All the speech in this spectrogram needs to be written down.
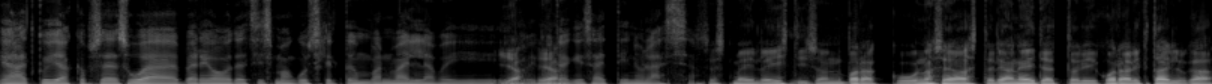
ja et kui hakkab see suveperiood, et siis ma kuskilt tõmban välja või, või kuidagi sätin ülesse. sest meil Eestis on paraku, noh, see aasta hea näide, et oli korralik talv ka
